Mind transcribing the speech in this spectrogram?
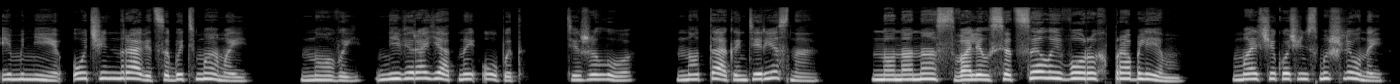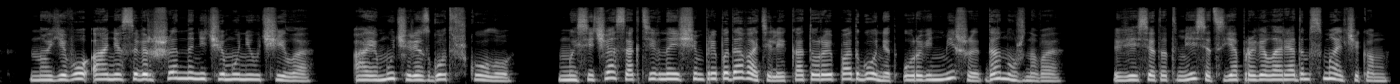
И мне очень нравится быть мамой. Новый, невероятный опыт. Тяжело, но так интересно. Но на нас свалился целый ворох проблем. Мальчик очень смышленый, но его Аня совершенно ничему не учила, а ему через год в школу. Мы сейчас активно ищем преподавателей, которые подгонят уровень Миши до нужного. Весь этот месяц я провела рядом с мальчиком,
